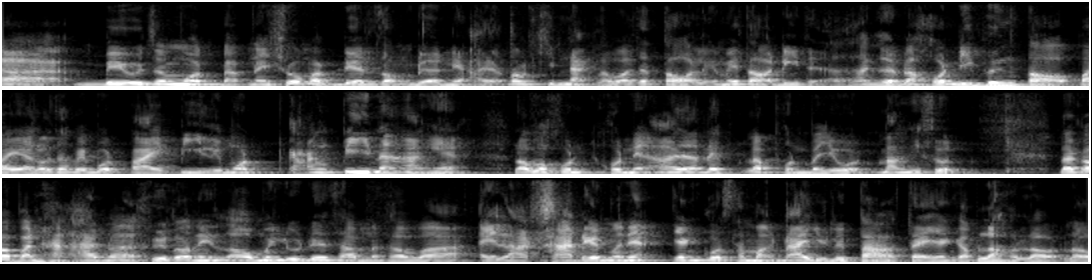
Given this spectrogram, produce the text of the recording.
อ่าบิลจะหมดแบบในช่วงแบบเดือน 2 เดือนเนี่ยอาจจะต้องคิดหนักแล้วว่าจะต่อหรือไม่ต่อดีแต่ถ้าเกิดว่าคนที่เพิ่งต่อไปอะเราจะไปหมดปลายปีหรือหมดกลางปีหน้าอย่างเงี้ยเราว่าคนคนนี้อาจจะได้รับผลประโยชน์มากที่สุด แล้วก็ปัญหาถัดมาคือตอนนี้เราไม่รู้ด้วยซ้ำนะครับว่าไอราคาเดิมตัวเนี้ยยังกดสมัครได้อยู่หรือเปล่าแต่ย่างกับเราเราเรา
